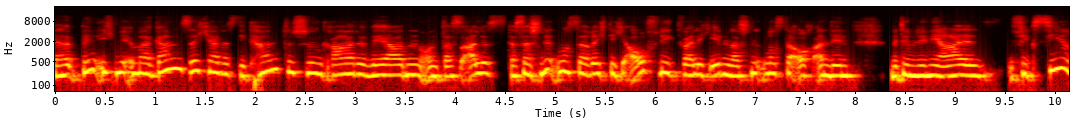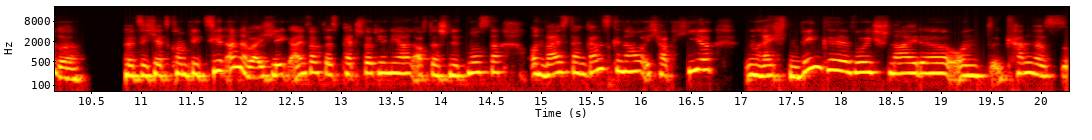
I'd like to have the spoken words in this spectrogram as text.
da bin ich mir immer ganz sicher, dass die Kanten schön gerade werden und dass alles, dass das Schnittmuster richtig aufliegt, weil ich eben das Schnittmuster auch an den, mit dem Lineal fixiere. Hört sich jetzt kompliziert an, aber ich lege einfach das Patchwork-Lineal auf das Schnittmuster und weiß dann ganz genau, ich habe hier einen rechten Winkel, wo ich schneide und kann das,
